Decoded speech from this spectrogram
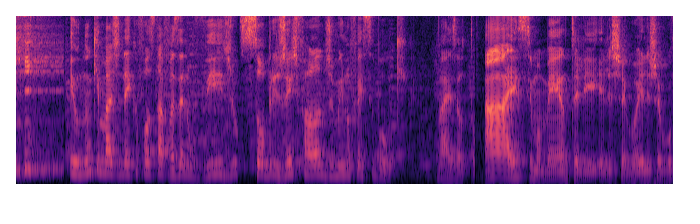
eu nunca imaginei que eu fosse estar fazendo um vídeo sobre gente falando de mim no Facebook mas eu tô. Ah, esse momento, ele, ele chegou ele chegou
